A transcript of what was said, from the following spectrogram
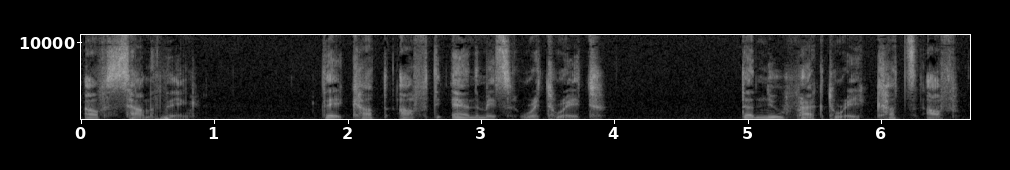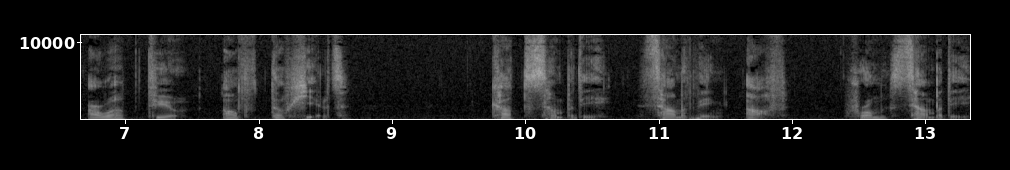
of something. They cut off the enemy's retreat. The new factory cuts off our view of the hills. Cut somebody something off from somebody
